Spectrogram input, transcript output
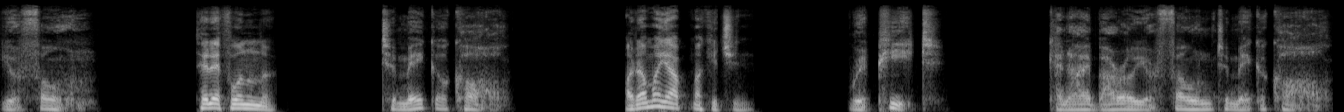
your phone Telefonunu. to make a call? Arama yapmak için. Repeat. Can I borrow your phone to make a call?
